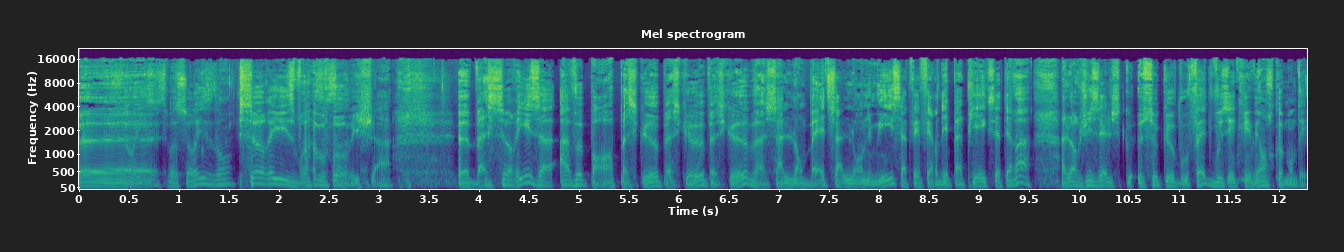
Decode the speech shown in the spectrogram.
Euh, Cerise, c'est pas cerise, non? Cerise, bravo Richard. Euh, bah, cerise, elle veut pas parce que parce que parce que bah, ça l'embête, ça l'ennuie, ça fait faire des papiers, etc. Alors Gisèle, ce que vous faites, vous écrivez en recommandé.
